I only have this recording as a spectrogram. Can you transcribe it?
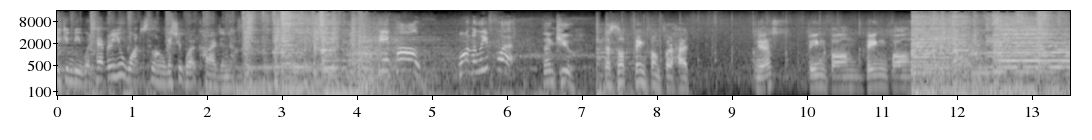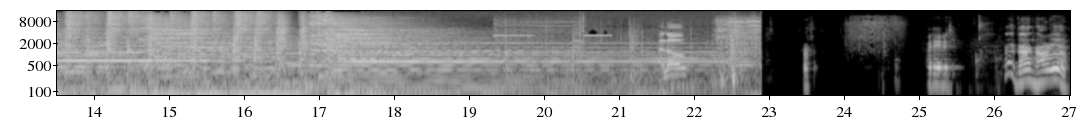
You can be whatever you want as long as you work hard enough. Hey, Paul, want a leaflet? Thank you. That's not ping pong, for Farhad. Yes? Ping pong, ping pong. Hello? Perfect. Hi, David. Hey, Ben, how are you?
